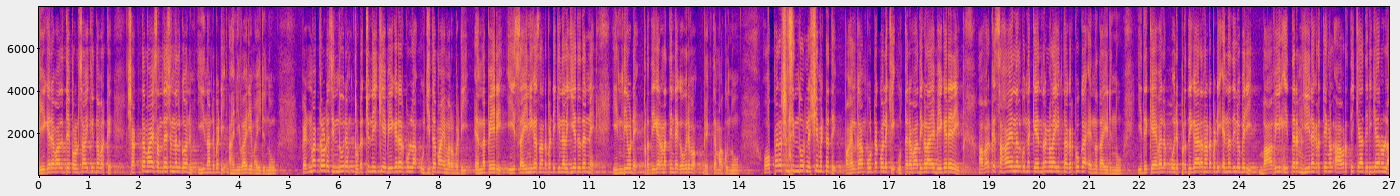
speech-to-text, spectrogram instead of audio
ഭീകരവാദത്തെ പ്രോത്സാഹിക്കുന്നവർക്ക് ശക്തമായ സന്ദേശം നൽകുവാനും ഈ നടപടി അനിവാര്യമായിരുന്നു. പെൺമക്കളുടെ സിന്ദൂരം തുടച്ചു നീക്കിയ ഭീകരർക്കുള്ള ഉചിതമായ മറുപടി എന്ന പേര് ഈ സൈനിക നടപടിക്ക് നൽകിയത് തന്നെ ഇന്ത്യയുടെ പ്രതികരണത്തിന്റെ ഗൗരവം വ്യക്തമാക്കുന്നു. ഓപ്പറേഷൻ സിന്ദൂർ ലക്ഷ്യമിട്ടത് പഹൽഗാം കൂട്ടക്കൊലയ്ക്ക് ഉത്തരവാദികളായ ഭീകരരെയും അവർക്ക് സഹായം നൽകുന്ന കേന്ദ്രങ്ങളെയും തകർക്കുക എന്നതായിരുന്നു. ഇത് കേവലം ഒരു പ്രതികാര നടപടി എന്നതിലുപരി ഭാവിയിൽ ഇത്തരം ഹീനകൃത്യങ്ങൾ ആവർത്തിക്കാതിരിക്കാനുള്ള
